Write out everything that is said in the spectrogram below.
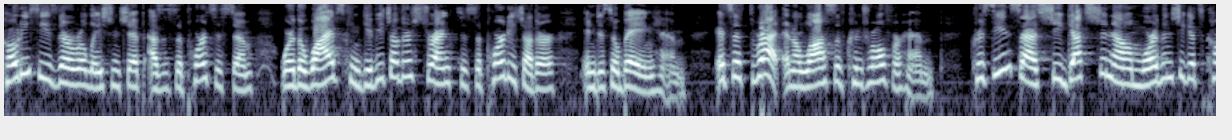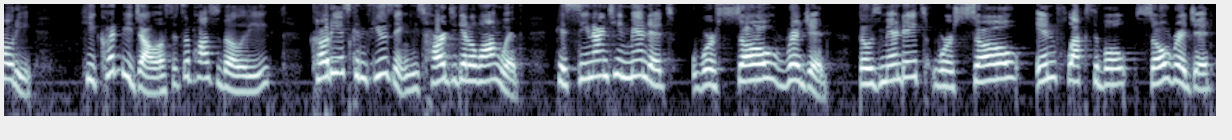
Cody sees their relationship as a support system where the wives can give each other strength to support each other in disobeying him. It's a threat and a loss of control for him. Christine says she gets Janelle more than she gets Cody. He could be jealous. It's a possibility. Cody is confusing. He's hard to get along with. His C19 mandates were so rigid. Those mandates were so inflexible, so rigid.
